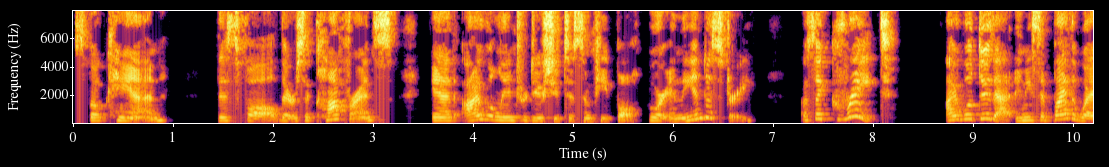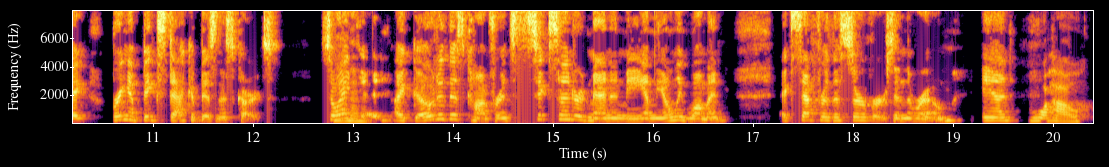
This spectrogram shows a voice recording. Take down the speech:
Spokane this fall? There's a conference and I will introduce you to some people who are in the industry. I was like, great. I will do that. And he said, by the way, bring a big stack of business cards. So mm-hmm. I did. I go to this conference, 600 men and me. I'm the only woman, except for the servers in the room. And wow.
